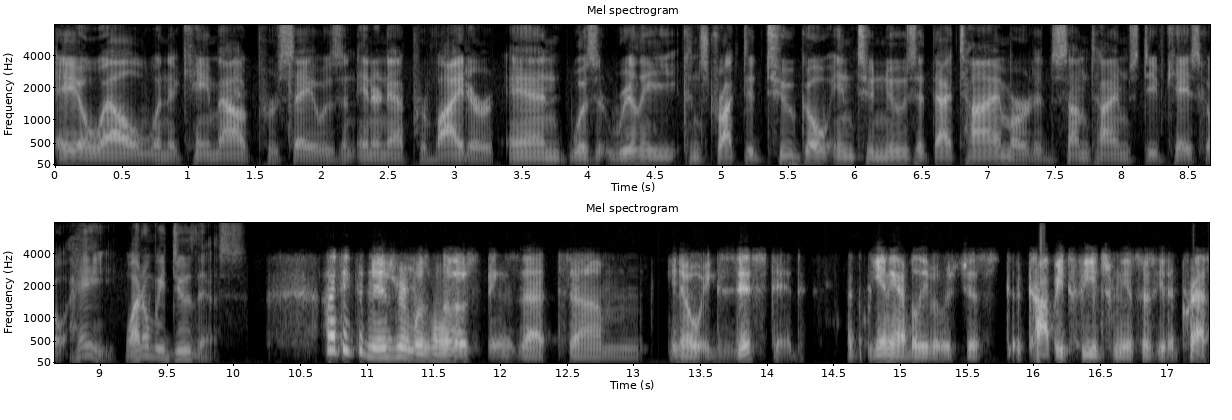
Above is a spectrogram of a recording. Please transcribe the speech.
AOL, when it came out per se, was an internet provider. And was it really constructed to go into news at that time, or did sometimes Steve Case go, "Hey, why don't we do this"? I think the newsroom was one of those things that um, you know existed at the beginning, I believe it was just copied feeds from the Associated Press.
